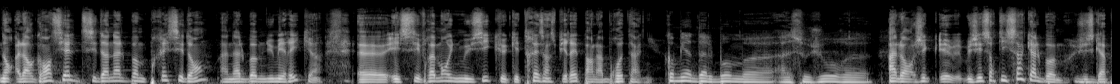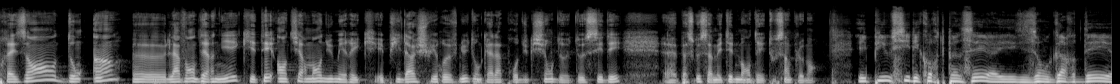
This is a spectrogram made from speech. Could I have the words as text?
Non, alors Grand Ciel, c'est d'un album précédent, un album numérique, euh, et c'est vraiment une musique qui est très inspirée par la Bretagne. Combien d'albums euh, à ce jour euh Alors, j'ai sorti cinq albums jusqu'à présent, dont un, l'avant-dernier, qui était entièrement numérique. Et puis là, je suis revenu donc à la production de, de CD, parce que ça m'était demandé, tout simplement. Et puis aussi, les courtes pincées, ils ont gardé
